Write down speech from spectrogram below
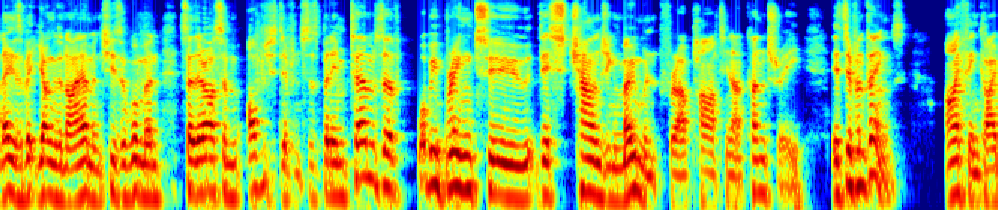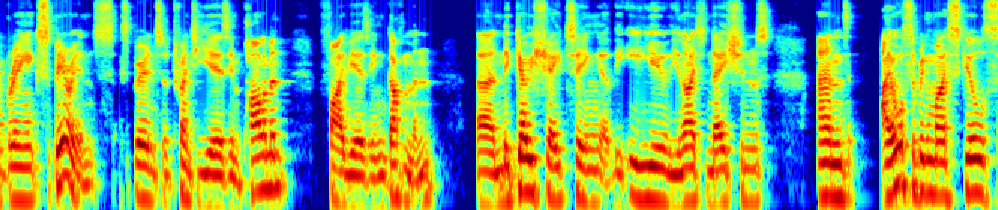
Layla's a bit younger than I am, and she's a woman, so there are some obvious differences. But in terms of what we bring to this challenging moment for our party and our country, is different things. I think I bring experience, experience of 20 years in Parliament, five years in government, uh, negotiating at the EU, the United Nations, and I also bring my skills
